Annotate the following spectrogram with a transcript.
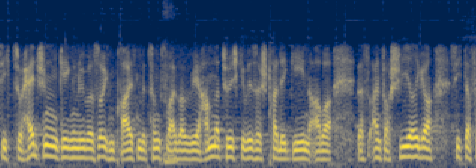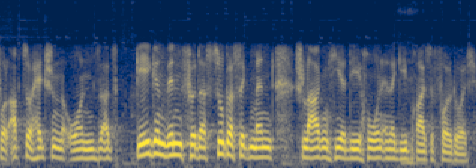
sich zu hedgen gegenüber solchen Preisen, beziehungsweise also wir haben natürlich gewisse Strategien, aber das ist einfach schwieriger, sich davor abzuhedgen und als Gegenwind für das Zuckersegment schlagen hier die hohen Energiepreise voll durch.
